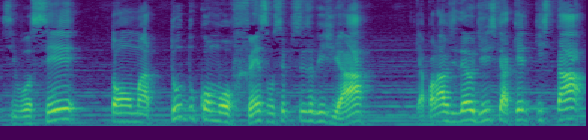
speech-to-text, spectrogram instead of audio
se você toma tudo como ofensa, você precisa vigiar. Que a palavra de Deus diz que aquele que está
